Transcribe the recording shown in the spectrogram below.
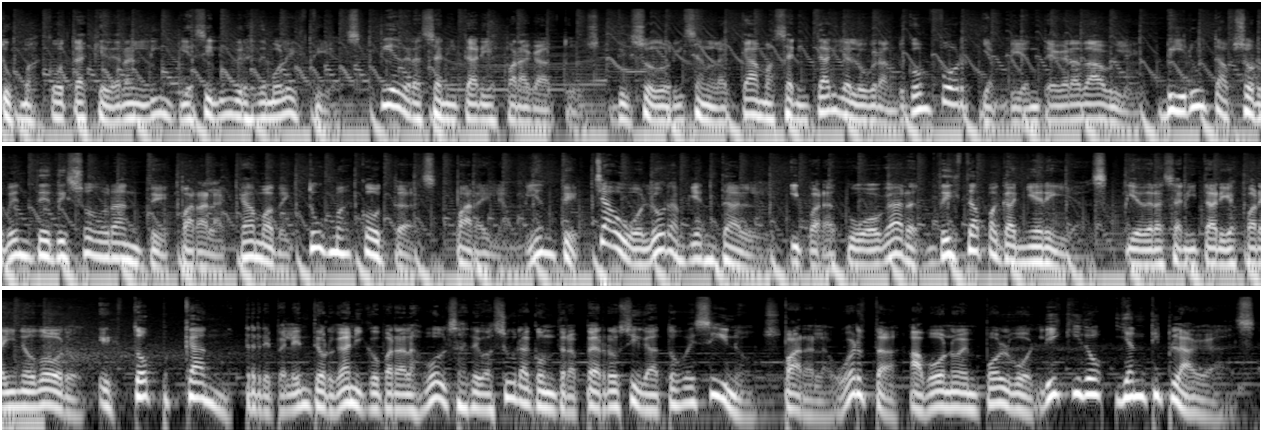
tus mascotas quedarán limpias y libres de molestias. Piedras sanitarias para gatos, desodorizan la cama sanitaria logrando confort y ambiente agradable. Viruta absorbente desodorante para la cama de tus mascotas. Para el ambiente, Chao Olor ambiental. Y para tu hogar, destapa cañerías. Piedras sanitarias para inodoro, Stop Can, repelente orgánico para las bolsas de basura contra perros y gatos vecinos. Para la huerta, abono en polvo líquido y antiplagas.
